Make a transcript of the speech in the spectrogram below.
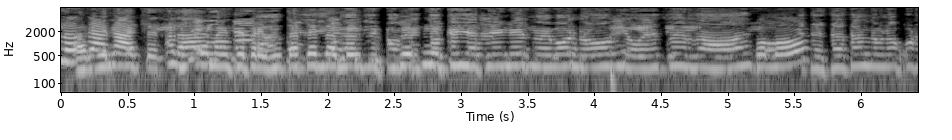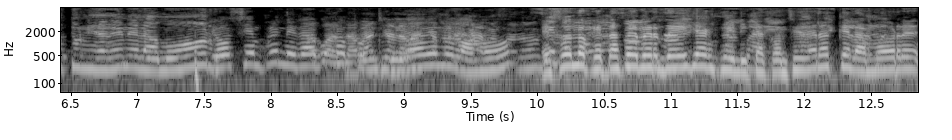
no sean antes. justamente pregúntate también, Me comentó que ya tienes nuevo novio, ¿es verdad? ¿Cómo? Que te estás dando una oportunidad en el amor. Yo siempre me he dado una oportunidad en el amor. eso es lo que te hace ver de ella, Angélica. ¿Consideras que el amor eh,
